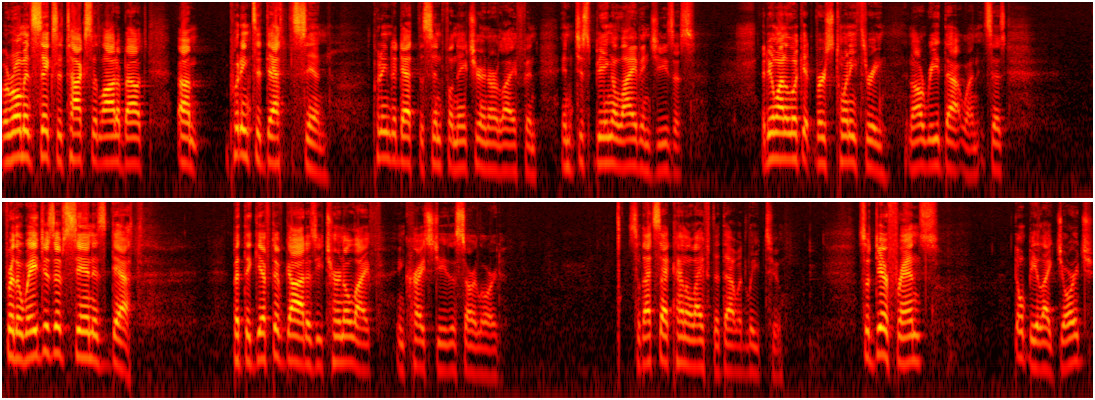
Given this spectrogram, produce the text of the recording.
Well, Romans 6, it talks a lot about um, putting to death sin, putting to death the sinful nature in our life, and, and just being alive in Jesus. I do want to look at verse 23, and I'll read that one. It says, For the wages of sin is death, but the gift of God is eternal life in Christ Jesus our Lord. So that's that kind of life that that would lead to. So, dear friends, don't be like George.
